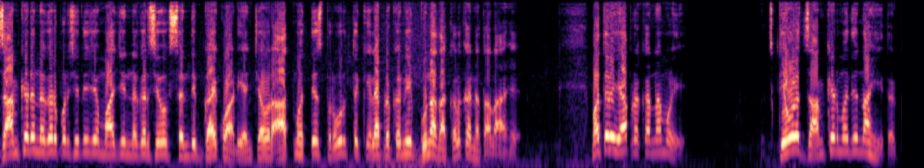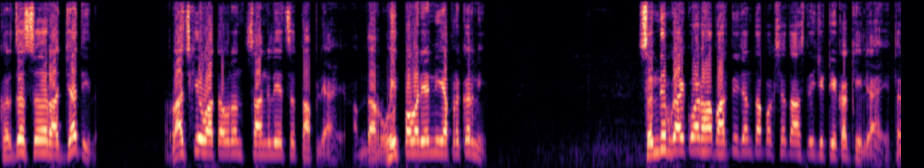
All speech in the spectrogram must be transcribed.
जामखेड नगर परिषदेचे माजी नगरसेवक संदीप गायकवाड यांच्यावर आत्महत्येस प्रवृत्त केल्याप्रकरणी गुन्हा दाखल करण्यात आला आहे. मात्र या प्रकरणामुळे केवळ जामखेडमध्ये नाही तर कर्जसह राज्यातील राजकीय वातावरण चांगलेच तापले आहे. आमदार रोहित पवार यांनी या प्रकरणी संदीप गायकवाड हा भारतीय जनता पक्षाचा असल्याची टीका केली आहे. तर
